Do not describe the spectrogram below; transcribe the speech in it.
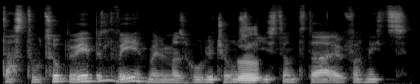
Das tut so weh, ein bisschen weh, wenn man Julio Jones mhm. liest und da einfach nichts,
